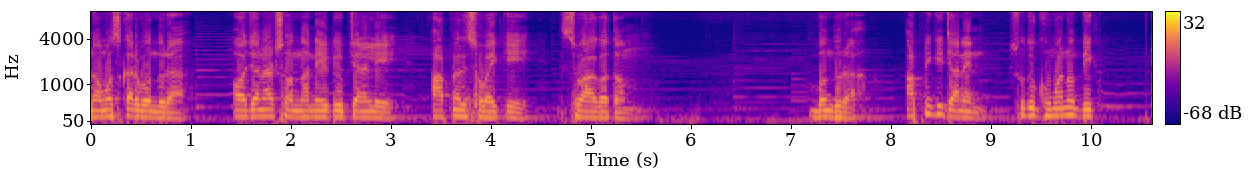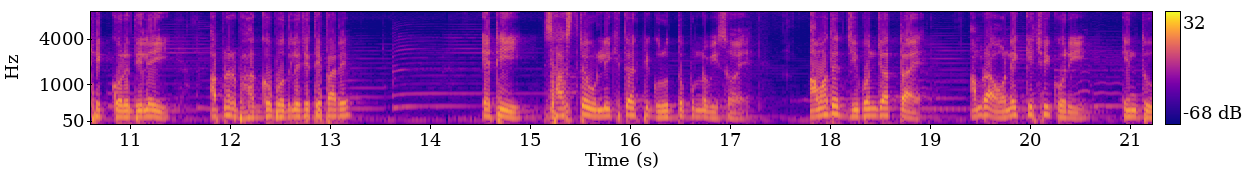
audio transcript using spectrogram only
নমস্কার বন্ধুরা, অজানার সন্ধানে ইউটিউব চ্যানেলে আপনাদের সবাইকে স্বাগতম। বন্ধুরা, আপনি কি জানেন শুধু ঘুমানোর দিক ঠিক করে দিলেই আপনার ভাগ্য বদলে যেতে পারে? এটি শাস্ত্রে উল্লিখিত একটি গুরুত্বপূর্ণ বিষয়। আমাদের জীবনযাত্রায় আমরা অনেক কিছুই করি, কিন্তু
